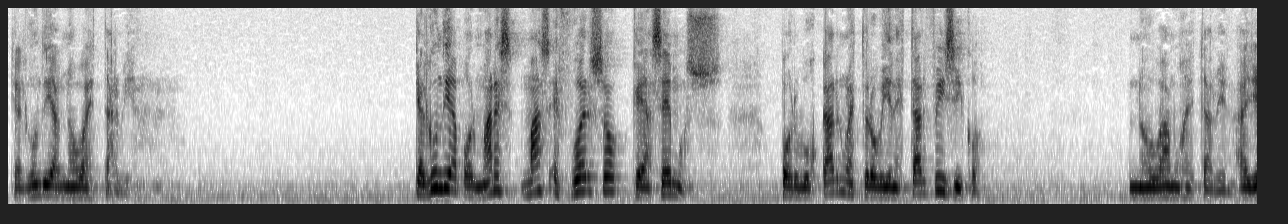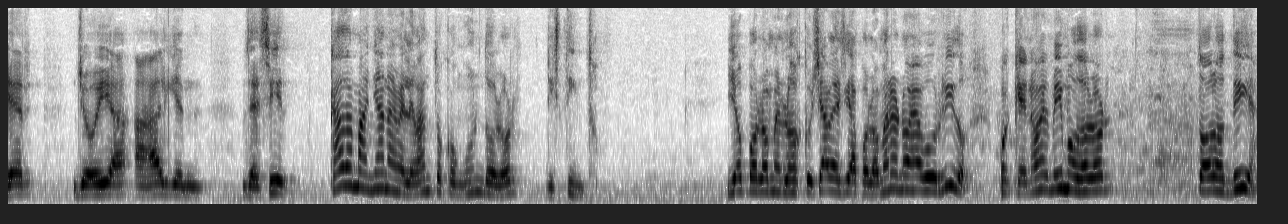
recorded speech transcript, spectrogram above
Que algún día no va a estar bien. Que algún día por más, más esfuerzo que hacemos por buscar nuestro bienestar físico, no vamos a estar bien. Ayer yo oía a alguien decir, cada mañana me levanto con un dolor distinto. Yo por lo menos lo escuchaba y decía, por lo menos no es aburrido, porque no es el mismo dolor todos los días.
